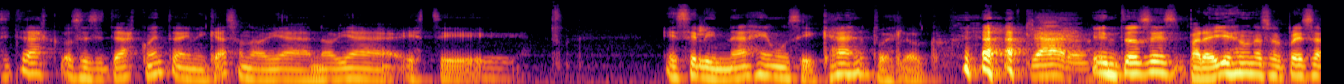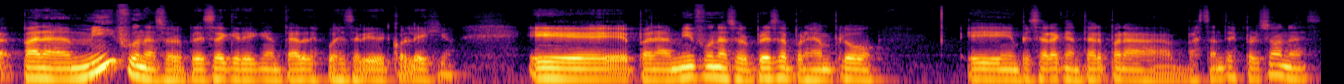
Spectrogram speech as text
si te das, o sea, si te das cuenta, en mi caso no había, no había este ese linaje musical, pues loco. Claro. Entonces, para ellos era una sorpresa. Para mí fue una sorpresa querer cantar después de salir del colegio. Eh, para mí fue una sorpresa, por ejemplo, eh, empezar a cantar para bastantes personas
